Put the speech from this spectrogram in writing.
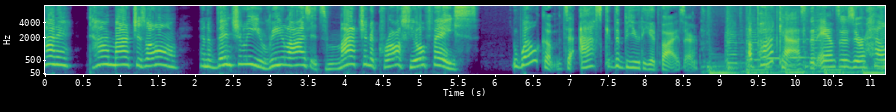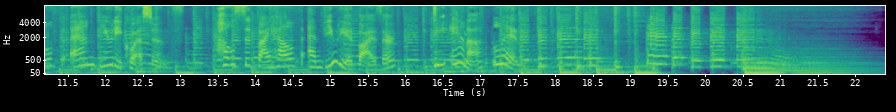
Honey, time marches on, and eventually you realize it's marching across your face. Welcome to Ask the Beauty Advisor, a podcast that answers your health and beauty questions. Hosted by health and beauty advisor, Deanna Lynn.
